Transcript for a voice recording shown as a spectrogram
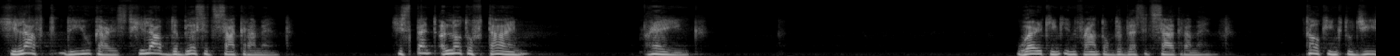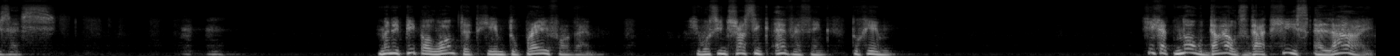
He loved the Eucharist, he loved the Blessed Sacrament. He spent a lot of time praying, working in front of the Blessed Sacrament, talking to Jesus. Many people wanted him to pray for them. He was entrusting everything to him. He had no doubts that he is alive,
